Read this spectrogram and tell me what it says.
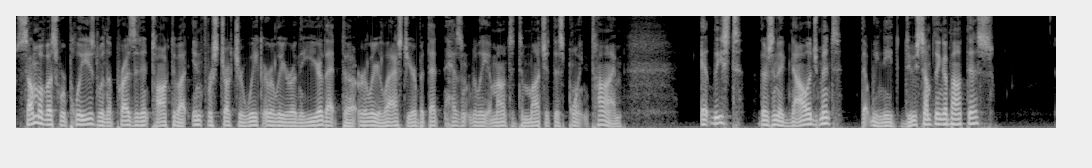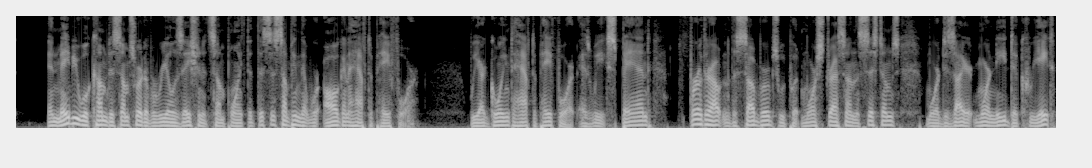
some of us were pleased when the president talked about infrastructure week earlier in the year that uh, earlier last year but that hasn't really amounted to much at this point in time at least there's an acknowledgement that we need to do something about this. And maybe we'll come to some sort of a realization at some point that this is something that we're all going to have to pay for. We are going to have to pay for it as we expand further out into the suburbs. We put more stress on the systems, more desire, more need to create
